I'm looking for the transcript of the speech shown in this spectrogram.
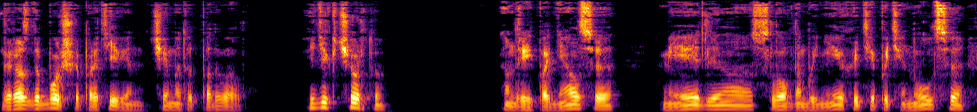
Гораздо больше противен, чем этот подвал. «Иди к черту». Андрей поднялся, медленно, словно бы нехотя, потянулся –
